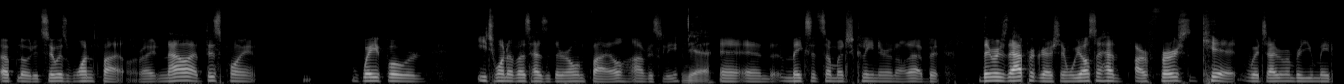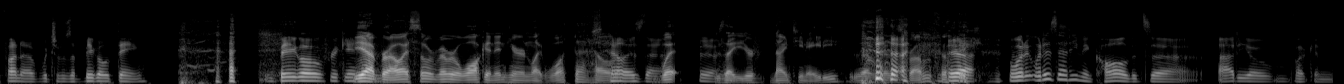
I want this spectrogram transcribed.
uploaded, so it was one file. Right now, at this point, way forward, each one of us has their own file, obviously Yeah. and, and makes it so much cleaner and all that. But there was that progression. We also had our first kit, which I remember you made fun of, which was a big old thing, big old freaking. yeah, bro. I still remember walking in here and like, what the Hell, hell? is that? What Yeah. was that? Year 1980? Is that where it's from? yeah. What what is that even called? It's a audio fucking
